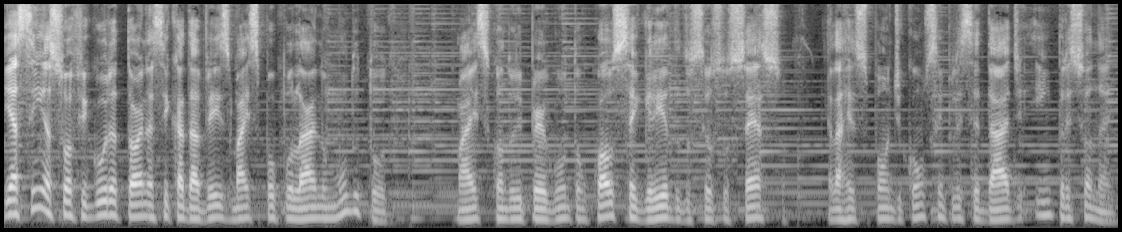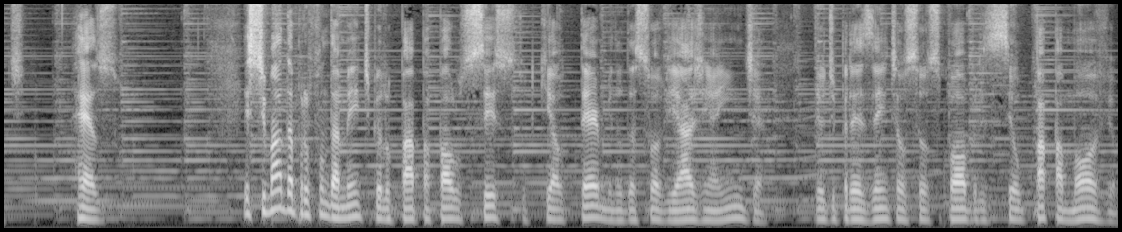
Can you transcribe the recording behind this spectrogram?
E assim a sua figura torna-se cada vez mais popular no mundo todo mas quando lhe perguntam qual o segredo do seu sucesso, ela responde com simplicidade impressionante: rezo. Estimada profundamente pelo Papa Paulo VI, que ao término da sua viagem à Índia deu de presente aos seus pobres seu Papa Móvel,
